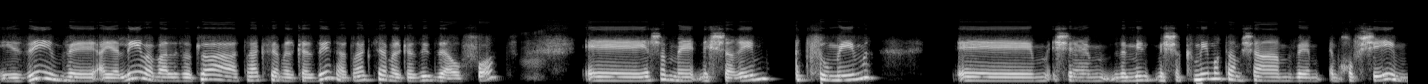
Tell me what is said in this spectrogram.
עיזים ואיילים, אבל זאת לא האטרקציה המרכזית, האטרקציה המרכזית זה העופות. יש שם נשרים עצומים. אמ, שהם משקמים אותם שם והם חופשיים,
